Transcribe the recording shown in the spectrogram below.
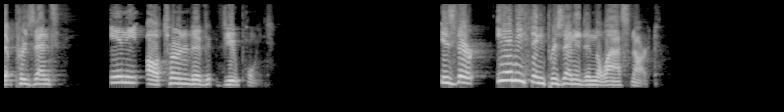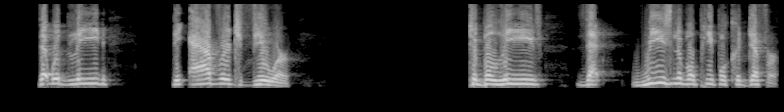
that presents any alternative viewpoint? Is there anything presented in the last narc that would lead the average viewer to believe that reasonable people could differ?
